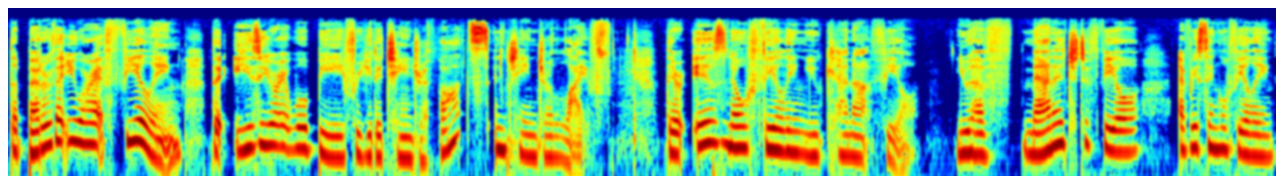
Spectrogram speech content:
The better that you are at feeling, the easier it will be for you to change your thoughts and change your life. There is no feeling you cannot feel. You have managed to feel every single feeling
